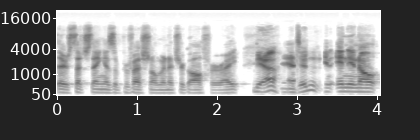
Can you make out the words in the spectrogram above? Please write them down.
there's such thing as a professional miniature golfer right yeah, Yeah. I didn't. and, and you know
